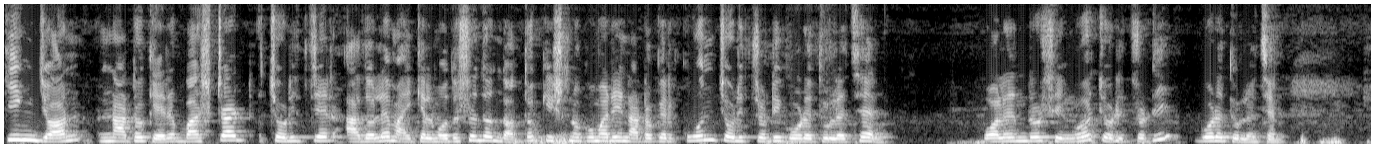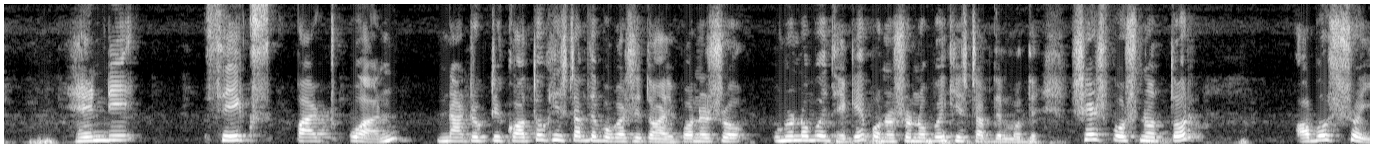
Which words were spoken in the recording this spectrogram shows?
কিং জন নাটকের বাস্টার্ড চরিত্রের আদলে মাইকেল মধুসূদন দত্ত কৃষ্ণকুমারী নাটকের কোন চরিত্রটি গড়ে তুলেছেন? বলেন্দ্র সিংহ চরিত্রটি গড়ে তুলেছেন। হেনরি সিক্স পার্ট ওয়ান নাটকটি কত খ্রিস্টাব্দে প্রকাশিত হয়? পনেরোশো উননব্বই থেকে পনেরোশো নব্বই খ্রিস্টাব্দের মধ্যে। শেষ প্রশ্নোত্তর অবশ্যই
